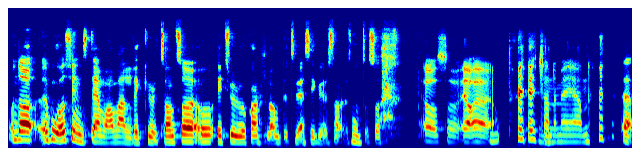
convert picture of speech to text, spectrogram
Og da, Hun syntes det var veldig kult, sånn, så og jeg tror hun kanskje lagde tre sikkerhetsnåler. sant, og så Altså, ja, ja, ja. Jeg kjenner meg igjen. Ja.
